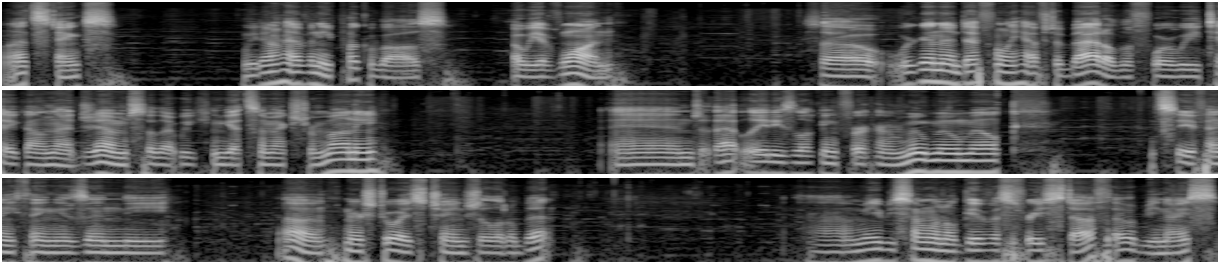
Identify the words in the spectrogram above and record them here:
Well, that stinks. We don't have any Pokeballs. Oh, we have one. So we're going to definitely have to battle before we take on that gym so that we can get some extra money. And that lady's looking for her Moo Moo milk. Let's see if anything is in the... Oh, Nurse Joy's changed a little bit. Uh, maybe someone will give us free stuff. That would be nice.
